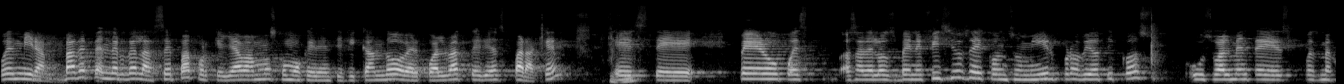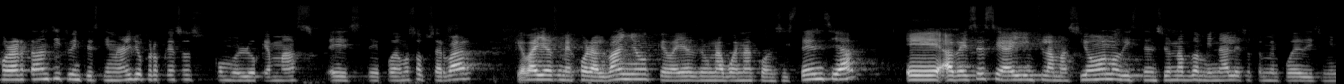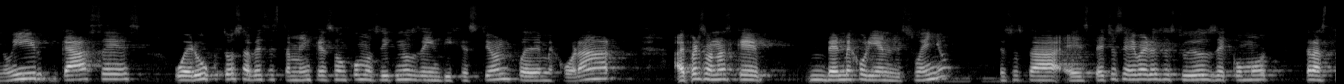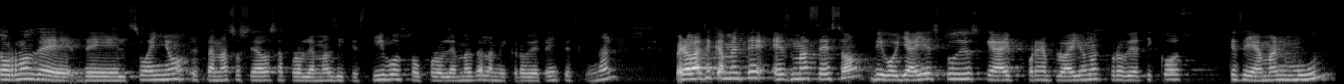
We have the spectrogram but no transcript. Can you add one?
Pues mira, va a depender de la cepa porque ya vamos como que identificando a ver cuál bacteria es para qué. Este, pero pues, o sea, de los beneficios de consumir probióticos, usualmente es pues mejorar tránsito intestinal, yo creo que eso es como lo que más este, podemos observar, que vayas mejor al baño, que vayas de una buena consistencia. Eh, a veces si hay inflamación o distensión abdominal, eso también puede disminuir, gases o eructos, a veces también que son como signos de indigestión, puede mejorar. Hay personas que ven mejoría en el sueño, eso está, de hecho sí hay varios estudios de cómo trastornos del sueño están asociados a problemas digestivos o problemas de la microbiota intestinal. Pero básicamente es más eso. Digo, ya hay estudios que hay, por ejemplo, hay unos probióticos que se llaman Mood,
